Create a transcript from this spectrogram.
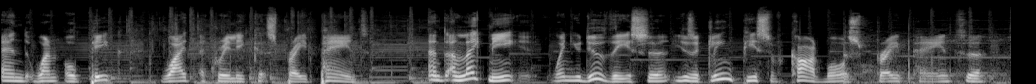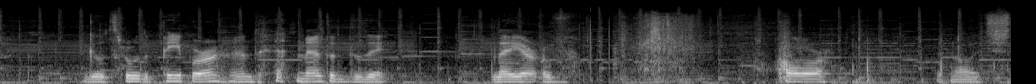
and one opaque white acrylic spray paint. And unlike me, when you do this, uh, use a clean piece of cardboard, spray paint uh, go through the paper and melted the layer of color but now it's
